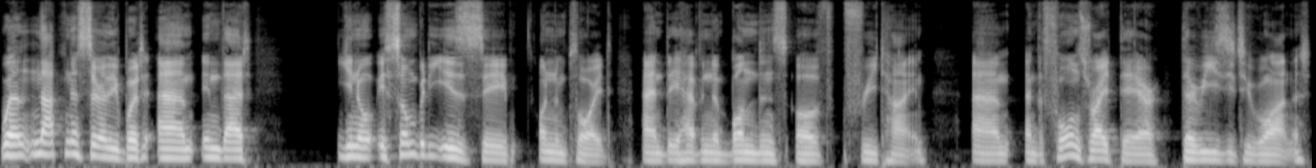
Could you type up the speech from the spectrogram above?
Well, not necessarily, but um, in that, you know, if somebody is say unemployed and they have an abundance of free time, um, and the phone's right there, they're easy to go on it.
